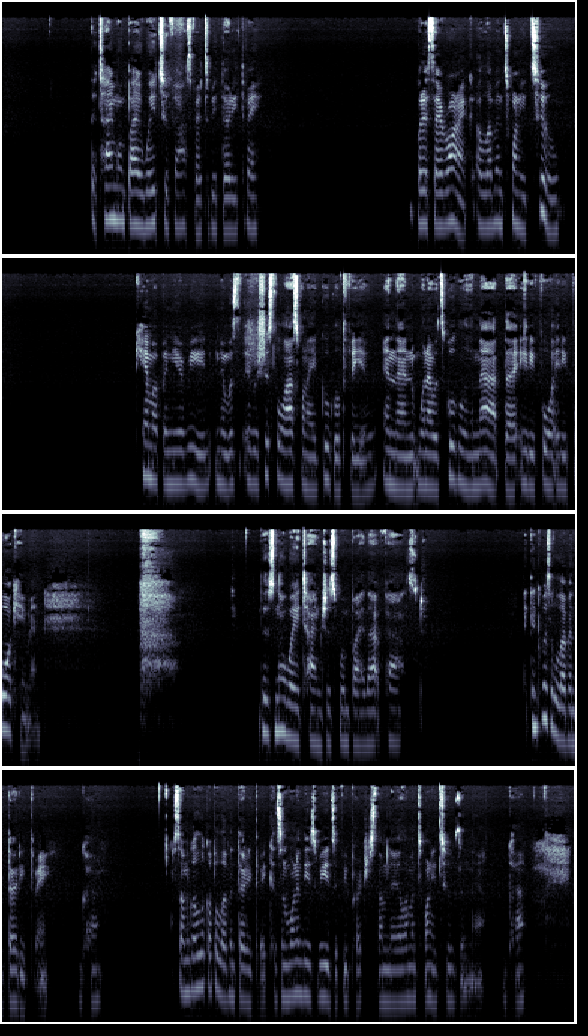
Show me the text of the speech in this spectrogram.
The time went by way too fast for it to be 33. But it's ironic. 11:22 came up in your read and it was it was just the last one I googled for you and then when I was googling that the 84 84 came in there's no way time just went by that fast. I think it was 11:33. Okay. So I'm gonna look up 11:33 because in one of these reads, if you purchase them, the 1122 is in there. Okay.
